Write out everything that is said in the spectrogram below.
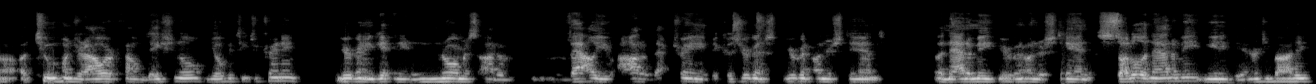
uh, a 200 hour foundational yoga teacher training, you're going to get an enormous out of value out of that training because you're going to you're going to understand anatomy you're going to understand subtle anatomy meaning the energy body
